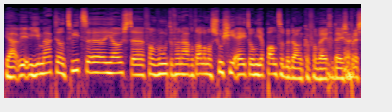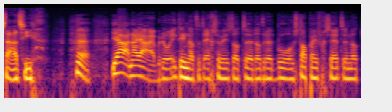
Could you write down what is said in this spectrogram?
Ja, je maakte een tweet, uh, Joost, uh, van we moeten vanavond allemaal sushi eten om Japan te bedanken vanwege deze prestatie. ja, nou ja, ik bedoel, ik denk dat het echt zo is dat, uh, dat Red Bull een stap heeft gezet. En dat,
